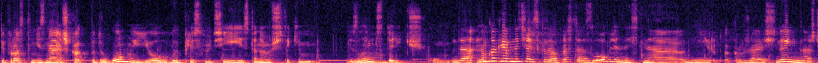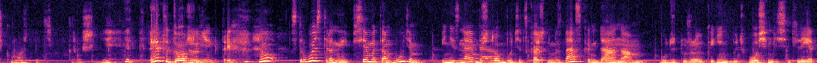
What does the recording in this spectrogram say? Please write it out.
Ты просто не знаешь, как по-другому ее выплеснуть и становишься таким злым Да. старичком. Да, ну как я вначале сказала, просто озлобленность на мир окружающий, ну и немножечко, может быть, крыши едет Это у тоже. некоторых. Ну, с другой стороны, все мы там будем и не знаем, Да. что будет с каждым из нас, когда нам будет уже какие-нибудь 80 лет.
